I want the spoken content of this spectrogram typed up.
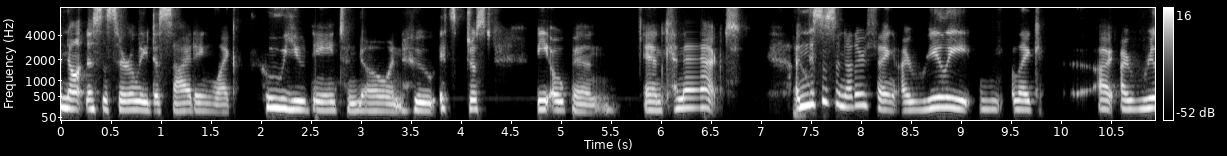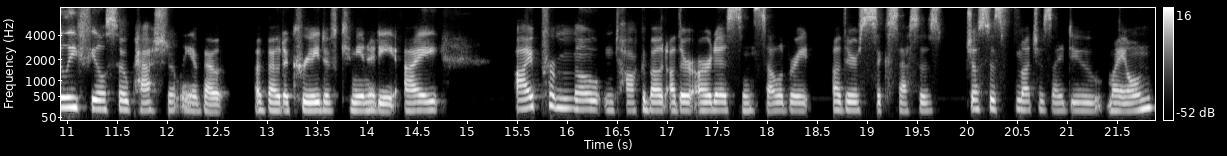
not necessarily deciding like who you need to know and who it's just be open and connect. Yeah. and this is another thing i really like I, I really feel so passionately about about a creative community. I i promote and talk about other artists and celebrate others successes just as much as i do my own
